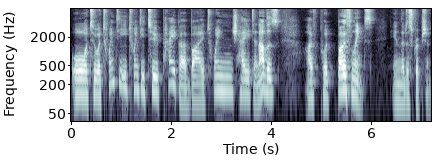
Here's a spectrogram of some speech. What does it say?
or to a 2022 paper by Twenge, Haidt, and others. I've put both links in the description.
